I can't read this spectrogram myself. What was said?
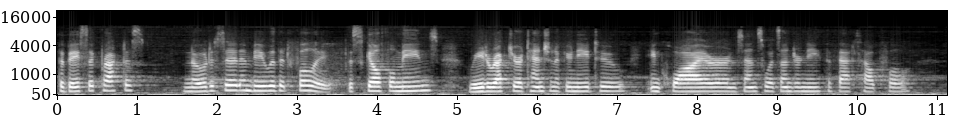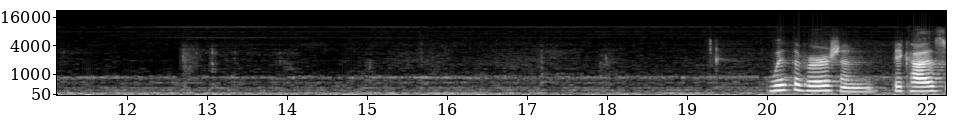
The basic practice, notice it and be with it fully. The skillful means, redirect your attention if you need to, inquire and sense what's underneath if that's helpful. With aversion, because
